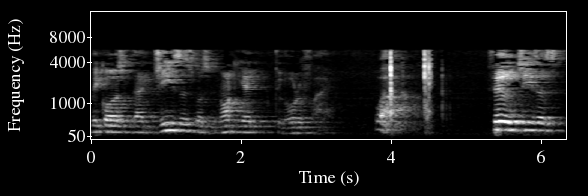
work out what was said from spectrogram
because that Jesus was not yet glorified. Wow. Till Jesus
